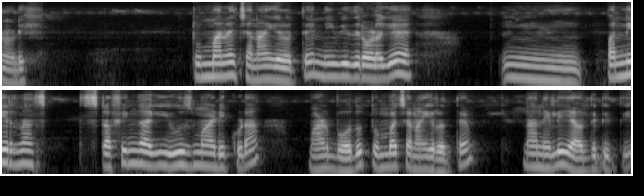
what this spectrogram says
ನೋಡಿ ತುಂಬಾ ಚೆನ್ನಾಗಿರುತ್ತೆ. ನೀವು ಇದರೊಳಗೆ ಪನ್ನೀರನ್ನ ಸ್ಟಫಿಂಗಾಗಿ ಯೂಸ್ ಮಾಡಿ ಕೂಡ ಮಾಡ್ಬೋದು. ತುಂಬ ಚೆನ್ನಾಗಿರುತ್ತೆ. ನಾನಿಲ್ಲಿ ಯಾವುದೇ ರೀತಿ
